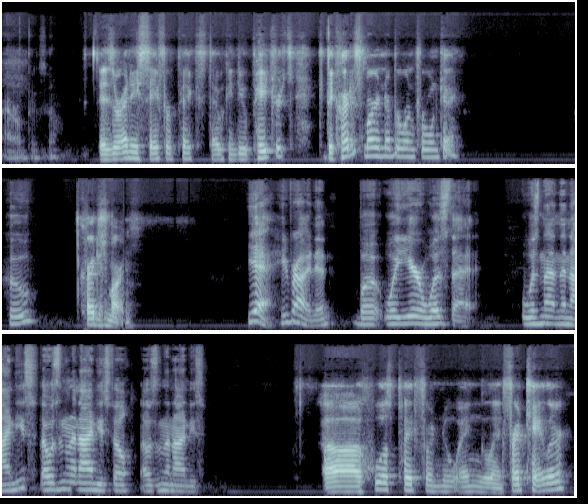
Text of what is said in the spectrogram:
I don't think so. Is there any safer picks that we can do? Patriots. The Curtis Martin number one for one K. Who? Curtis Martin. Yeah, he probably did. But what year was that? Wasn't that in the nineties? That was in the nineties, Phil. That was in the nineties. Uh, who else played for New England? Fred Taylor.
